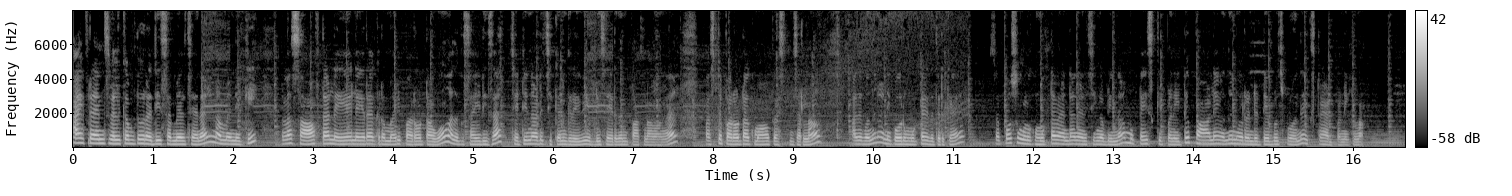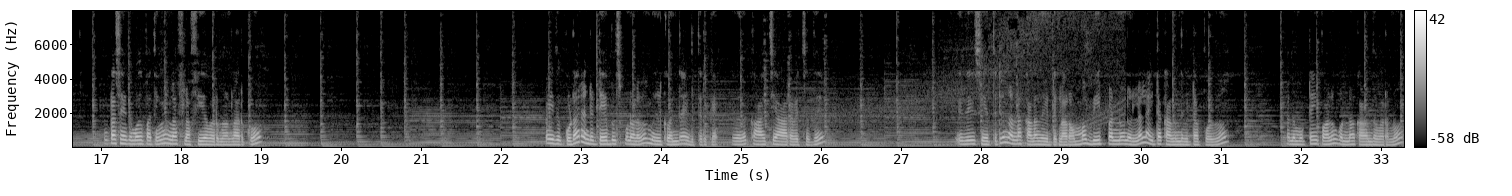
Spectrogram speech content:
Hi friends welcome to ரதி சமையல் channel நம்ம இன்றைக்கி நல்லா சாஃப்டாக லேயர் லேயராக இருக்கிற மாதிரி பரோட்டாவும் அதுக்கு சைடிஷாக செட்டிநாடு சிக்கன் கிரேவி எப்படி செய்கிறதுன்னு பார்க்கலாம் வாங்க. ஃபஸ்ட்டு பரோட்டாக்கு மாவு பிசைஞ்சிடலாம். அதுக்கு வந்து நான் இன்றைக்கி ஒரு முட்டை எடுத்திருக்கேன். சப்போஸ் உங்களுக்கு முட்டை வேண்டாம்னு நினச்சிங்க அப்படின்னா முட்டையை ஸ்கிப் பண்ணிவிட்டு பாலே வந்து இன்னும் ரெண்டு டேபிள் ஸ்பூன் வந்து எக்ஸ்ட்ரா ஆட் பண்ணிக்கலாம். முட்டை சேர்த்தும் போது பார்த்திங்கன்னா நல்லா ஃப்ளஃபியாக வரும் நல்லாயிருக்கும். இப்போ இது கூட ரெண்டு டேபிள் ஸ்பூன் அளவு மில்க் வந்து எடுத்திருக்கேன். இது வந்து காய்ச்சி ஆற வச்சது. இதையும் சேர்த்துட்டு நல்லா கலந்து விட்டுக்கலாம். ரொம்ப பீட் பண்ணணும் இல்லை லைட்டாக கலந்து விட்டால் போதும். அந்த முட்டை பாலும் ஒன்றா கலந்து வரணும்.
